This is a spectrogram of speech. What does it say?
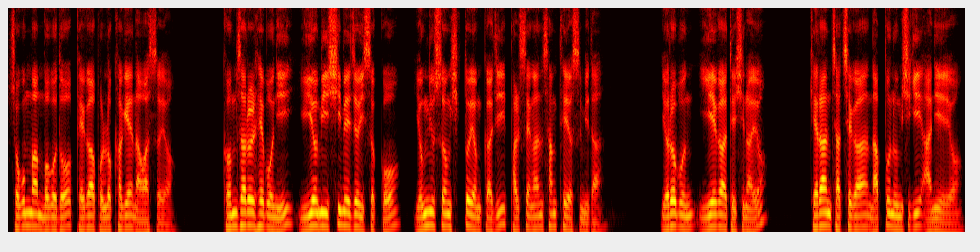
조금만 먹어도 배가 볼록하게 나왔어요. 검사를 해보니 위염이 심해져 있었고 역류성 식도염까지 발생한 상태였습니다. 여러분 이해가 되시나요? 계란 자체가 나쁜 음식이 아니에요.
